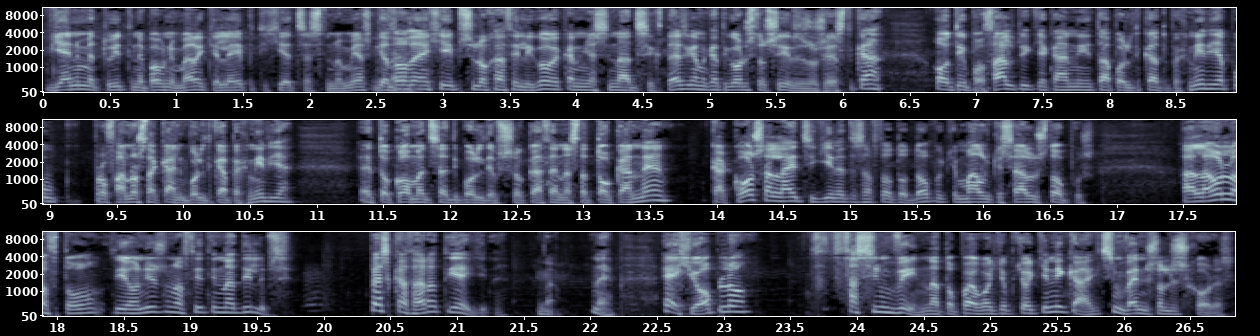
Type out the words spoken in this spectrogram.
βγαίνει με tweet την επόμενη μέρα και λέει επιτυχία της αστυνομίας. Και Ναι. εδώ δεν έχει ψιλοχαθεί λίγο. Έκανε μια συνάντηση χθες για να κατηγορήσει το ΣΥΡΙΖΑ ουσιαστικά ότι υποθάλπτει και κάνει τα πολιτικά του παιχνίδια, που προφανώς θα κάνει πολιτικά παιχνίδια. Ε, το κόμμα της αντιπολίτευσης ο καθένας θα το έκανε. Κακό, αλλά έτσι γίνεται σε αυτόν τον τόπο και μάλλον και σε άλλους τόπους. Αλλά όλο αυτό διαιωνίζουν αυτή την αντίληψη. Πες καθαρά τι έγινε. Ναι. Ναι. Έχει όπλο, θα συμβεί, να το πω εγώ και πιο κοινικά. Συμβαίνει σε όλες τις χώρες.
